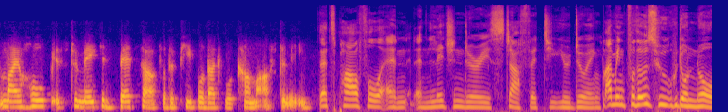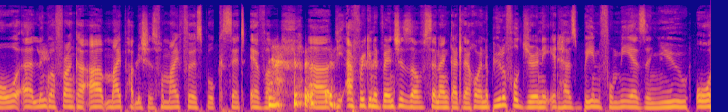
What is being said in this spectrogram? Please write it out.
my hope is to make it better for the people that will come after me. That's powerful and, and legendary stuff that you're doing. I mean, for those who, who don't know, uh, Lingua Franca are my publishers for my first book set ever, uh, The African Adventures of Senang Katlego, and a beautiful journey it has been for me as a new author.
